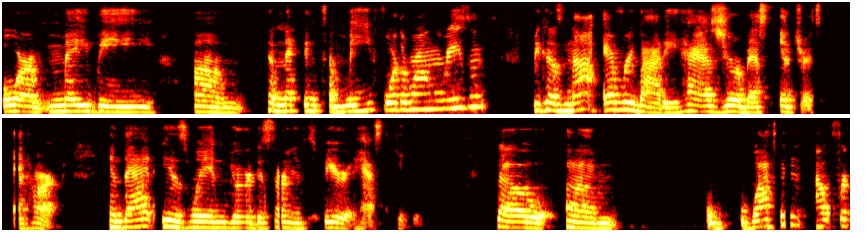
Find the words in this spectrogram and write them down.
or maybe um, connecting to me for the wrong reasons because not everybody has your best interest at heart. And that is when your discerning spirit has to kick in. So, um, watching out for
